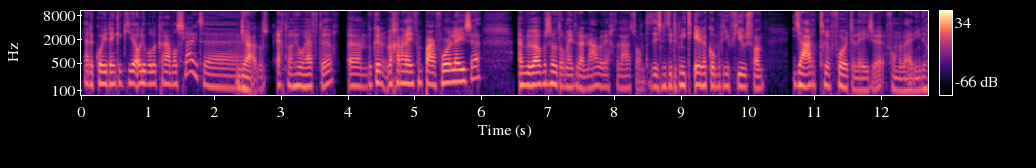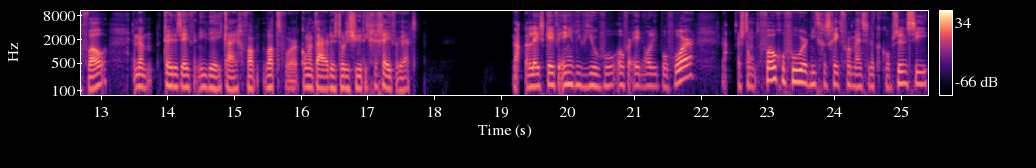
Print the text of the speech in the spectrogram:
ja, dan kon je denk ik je oliebollenkraam wel sluiten. Ja, dat was echt wel heel heftig. Ehm, we, kunnen, we gaan er even een paar voorlezen. En we hebben wel besloten om even de namen weg te laten. Want het is natuurlijk niet eerlijk om reviews van jaren terug voor te lezen. Vonden wij in ieder geval. En dan kun je dus even een idee krijgen van wat voor commentaar dus door de jury gegeven werd. Nou, dan lees ik even één review voor over één oliebol voor. Nou, er stond vogelvoer, niet geschikt voor menselijke consumptie.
